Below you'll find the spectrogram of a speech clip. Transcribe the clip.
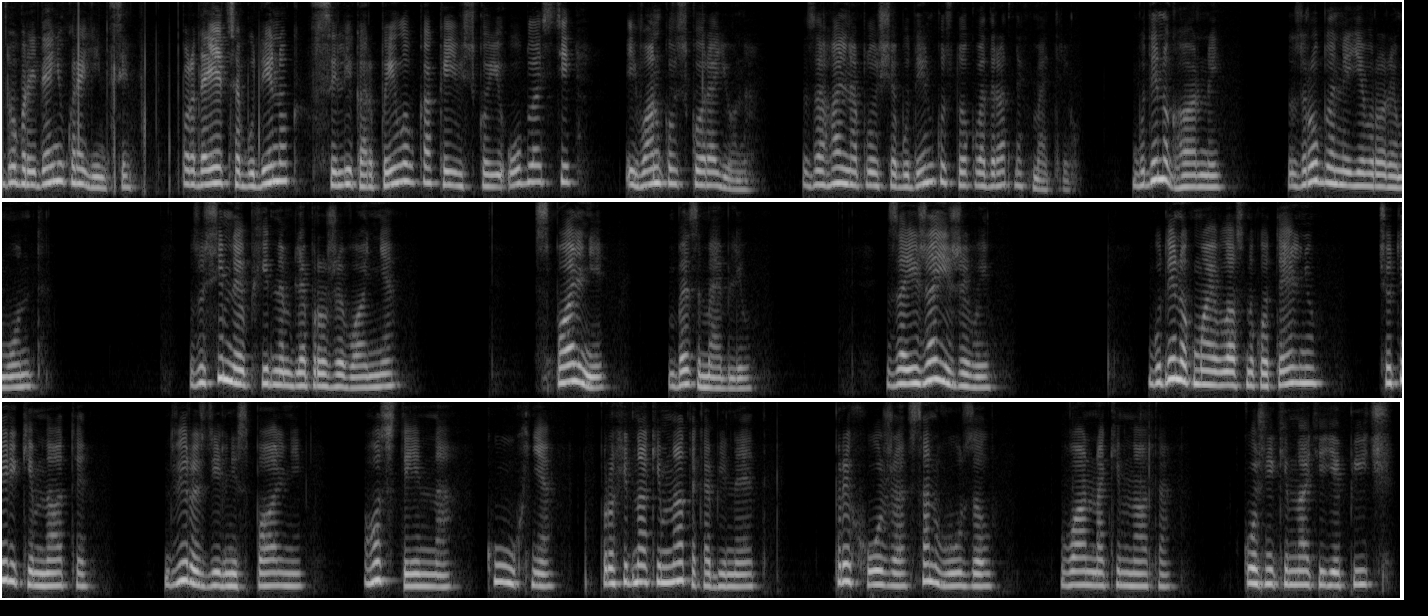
Добрий день, українці! Продається будинок в селі Карпиловка Київської області Іванковського району. Загальна площа будинку 100 квадратних метрів. Будинок гарний, зроблений євроремонт, з усім необхідним для проживання, спальні без меблів. Заїжджай і живи. Будинок має власну котельню, 4 кімнати дві роздільні спальні, гостинна, кухня, прохідна кімната, кабінет, прихожа, санвузол, ванна кімната. В кожній кімнаті є піч,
